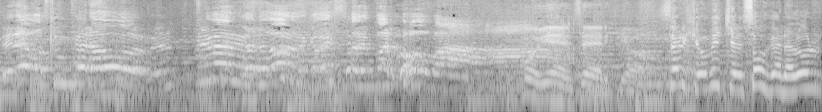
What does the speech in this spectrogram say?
¡Tenemos un ganador! ¡El primer ganador de cabeza de paloma! Muy bien, Sergio. Sergio Michel, sos ganador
